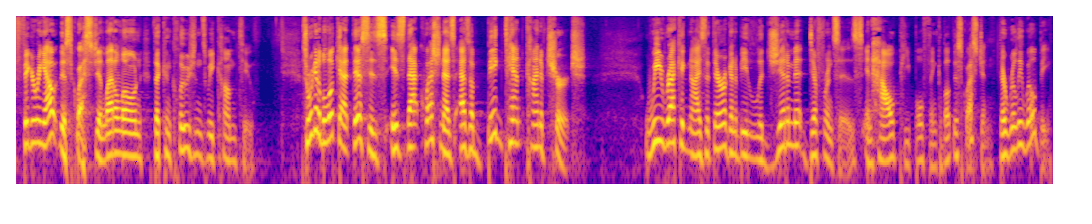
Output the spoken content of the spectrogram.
figuring out this question, let alone the conclusions we come to. So we're going to look at this is, is that question as, as a big tent kind of church. We recognize that there are going to be legitimate differences in how people think about this question. There really will be.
